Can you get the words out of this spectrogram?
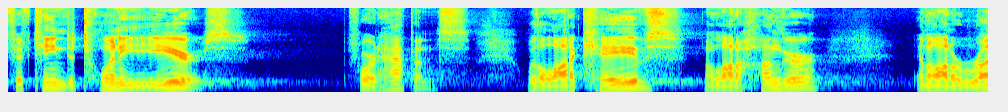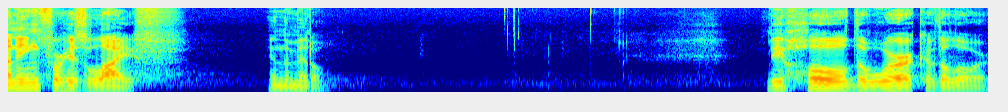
15 to 20 years before it happens, with a lot of caves, and a lot of hunger, and a lot of running for his life in the middle. Behold the work of the Lord.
